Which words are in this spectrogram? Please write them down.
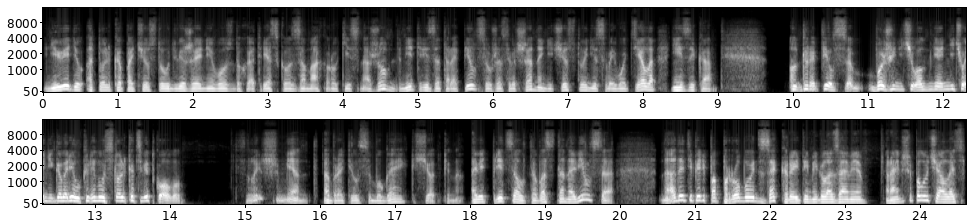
Не видел, а только почувствовав движение воздуха от резкого замаха руки с ножом, Дмитрий заторопился, уже совершенно не чувствуя ни своего тела, ни языка. Он торопился, больше ничего, он мне ничего не говорил, клянусь, только Цветкову. — Слышь, мент, — обратился Бугай к Щеткину, — а ведь прицел-то восстановился. Надо теперь попробовать с закрытыми глазами. Раньше получалось.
